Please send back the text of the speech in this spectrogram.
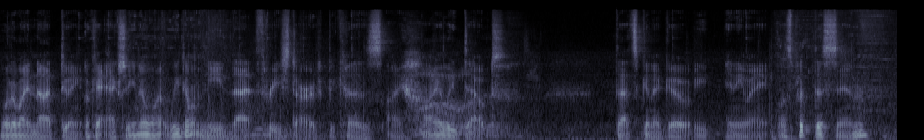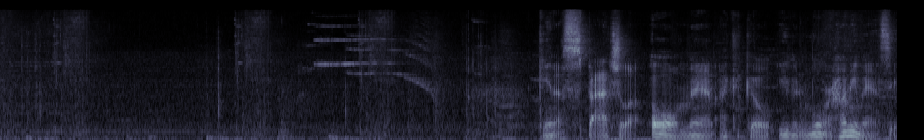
What am I not doing? Okay, actually, you know what? We don't need that three starred because I highly doubt that's going to go anyway. Let's put this in. Gain a spatula. Oh man, I could go even more. Honeymancy.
